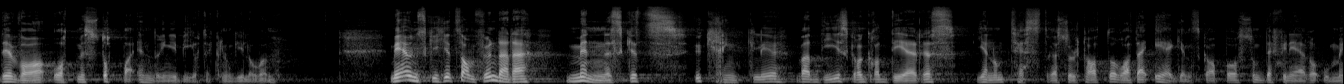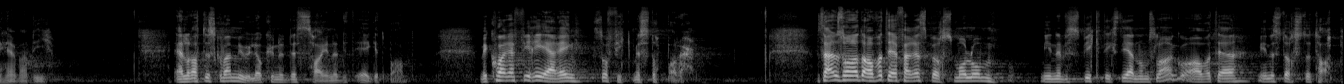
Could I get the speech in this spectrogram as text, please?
det var at vi stoppa endring i bioteknologiloven. Vi ønsker ikke et samfunn der det menneskets ukrenkelige verdi skal graderes gjennom testresultater, og at det er egenskaper som definerer om vi har verdi. Eller at det skal være mulig å kunne designe ditt eget barn. Med KrF i regjering så fikk vi stoppa det. Så er det sånn at Av og til får jeg spørsmål om mine viktigste gjennomslag, og av og til mine største tap.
